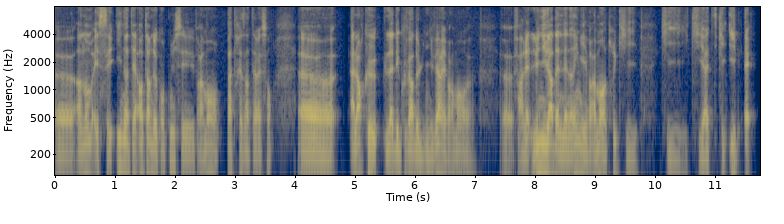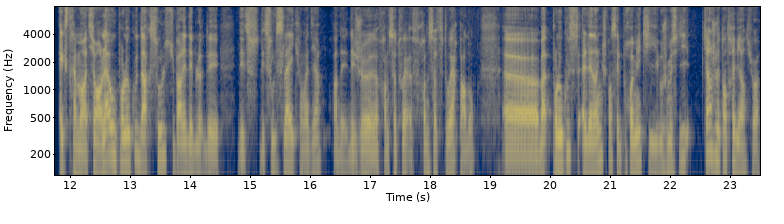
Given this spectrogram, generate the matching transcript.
euh, un nombre. Et c'est inintéressant. En termes de contenu, c'est vraiment pas très intéressant. Euh, alors que la découverte de l'univers est vraiment. euh, euh, Enfin, l'univers d'Elden Ring est vraiment un truc qui. Qui, qui, est extrêmement attirant. Là où, pour le coup, Dark Souls, tu parlais des, des, Souls-like, on va dire, enfin, des, jeux From Software, From Software pardon. Euh, bah, pour le coup, Elden Ring, je pense, c'est le premier qui, où je me suis dit, tiens, je le tenterai bien, tu vois.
